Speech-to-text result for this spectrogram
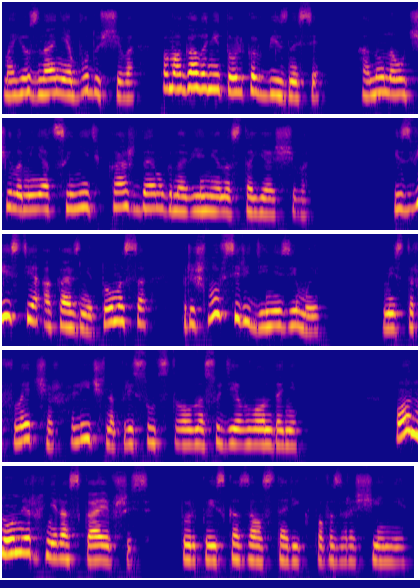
Мое знание будущего помогало не только в бизнесе. Оно научило меня ценить каждое мгновение настоящего. Известие о казни Томаса пришло в середине зимы. Мистер Флетчер лично присутствовал на суде в Лондоне. Он умер, не раскаявшись, только и сказал старик по возвращении.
